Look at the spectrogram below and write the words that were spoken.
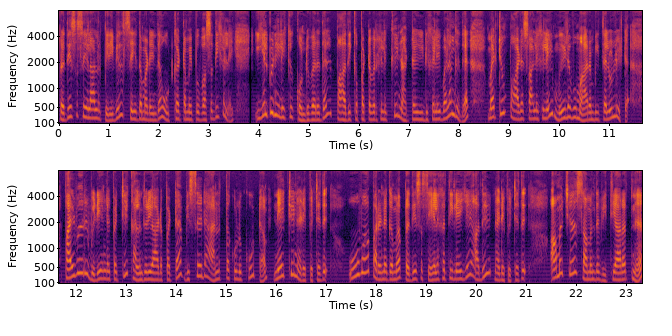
பிரதேச செயலாளர் பிரிவில் சேதமடைந்த உட்கட்டமைப்பு வசதிகளை இயல்பு நிலைக்கு கொண்டு வருதல் பாதிக்கப்பட்டவர்களுக்கு நட்ட ஈடுகளை வழங்குதல் மற்றும் பாடசாலைகளை மீளவும் ஆரம்பித்தல் உள்ளிட்ட பல்வேறு விடயங்கள் பற்றி கலந்துரையாடப்பட்ட விசேட அனர்த்த குழு கூட்டம் நேற்று நடைபெற்றது. ஊவா பரணகம பிரதேச செயலகத்திலேயே அது நடைபெற்றது. அமைச்சர் சமந்த வித்யாரத்ன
